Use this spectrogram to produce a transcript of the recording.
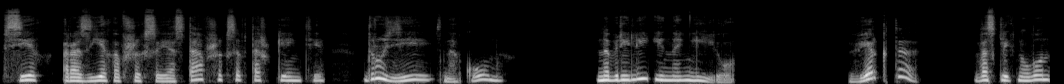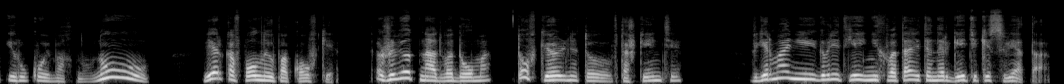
всех разъехавшихся и оставшихся в Ташкенте, друзей, знакомых. Набрели и на нее. — Верка-то? — воскликнул он и рукой махнул. — Ну, Верка в полной упаковке. Живет на два дома, то в Кёльне, то в Ташкенте. В Германии, говорит, ей не хватает энергетики света.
